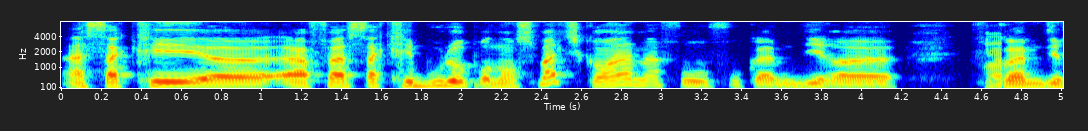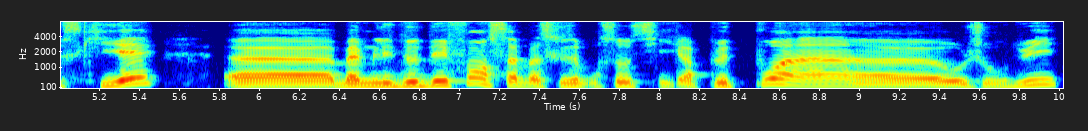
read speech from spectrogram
un sacré, euh, a fait un sacré boulot pendant ce match quand même. Il hein, faut, faut, quand même dire, euh, faut ouais. quand même dire ce qui est. Euh, même les deux défenses, hein, parce que c'est pour ça aussi qu'il y a peu de points hein, aujourd'hui.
